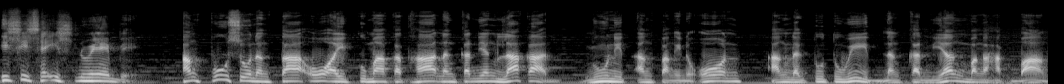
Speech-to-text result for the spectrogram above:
16.9. Ang puso ng tao ay kumakatha ng kanyang lakad, ngunit ang Panginoon ang nagtutuwid ng kanyang mga hakbang.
